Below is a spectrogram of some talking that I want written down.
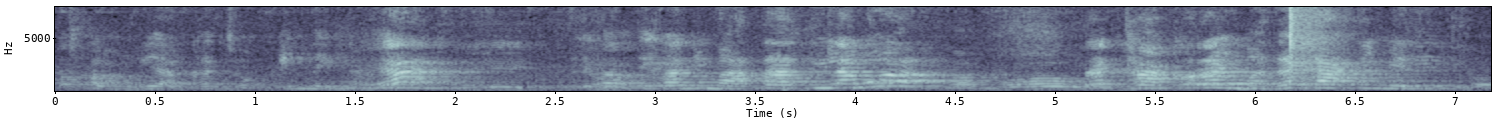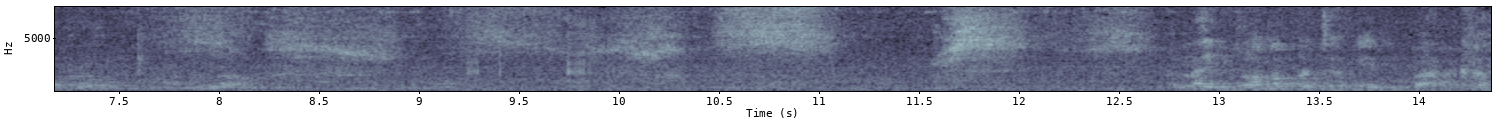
તો તો ઊંઘી અખદ ચોકી નહીં લાયા એવા તેવાની માતા હતી લામો તો ઠાકોરે મને ડાકી મેલી હતી. અલા હીરોનો તો જમેરી પારખા.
